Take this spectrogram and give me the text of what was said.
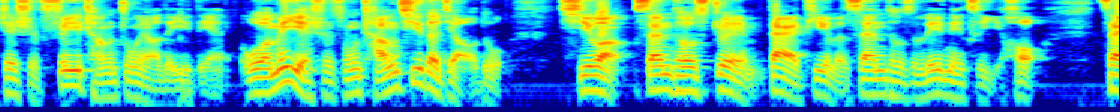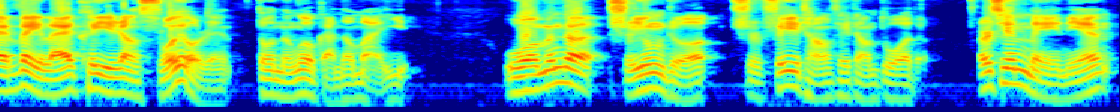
这是非常重要的一点。我们也是从长期的角度希望 CentOS Stream 代替了 CentOS Linux 以后，在未来可以让所有人都能够感到满意。我们的使用者是非常非常多的，而且每年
